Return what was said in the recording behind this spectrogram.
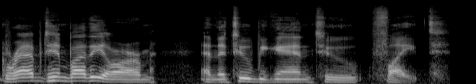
grabbed him by the arm, and the two began to fight.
